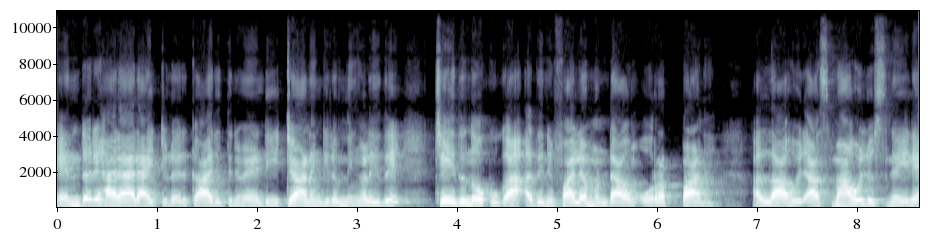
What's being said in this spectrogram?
എന്തൊരു ഹലാലായിട്ടുള്ള ഒരു കാര്യത്തിന് വേണ്ടിയിട്ടാണെങ്കിലും നിങ്ങളിത് ചെയ്തു നോക്കുക. അതിന് ഫലമുണ്ടാവും ഉറപ്പാണ്. അള്ളാഹു അസ്മാവുൽ ഹുസ്നയിലെ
